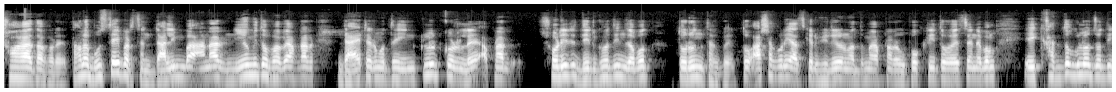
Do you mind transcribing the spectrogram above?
সহায়তা করে। তাহলে বুঝতেই পারছেন, ডালিম বা আনার নিয়মিতভাবে আপনার ডায়েটের মধ্যে ইনক্লুড করলে আপনার শরীর দীর্ঘদিন যাবৎ তরুণ থাকবে। তো আশা করি আজকের ভিডিওর মাধ্যমে আপনারা উপকৃত হয়েছেন এবং এই খাদ্যগুলো যদি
